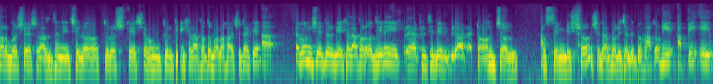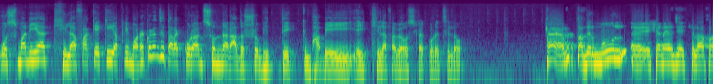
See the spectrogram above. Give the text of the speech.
সর্বশেষ রাজধানী ছিল তুরস্কে এবং তুর্কি খেলাফত বলা হয় সেটাকে। এবং সেই তুর্কি খেলাফার অধীনেই পৃথিবীর বিরাট একটা অঞ্চল মুসলিম বিশ্ব সেটা পরিচালিত আপনি আপনি এই ওসমানিয়া খিলাফাকে কি আপনি মনে করেন যে তারা কোরআন সুন্নার আদর্শ ভিত্তিক ভাবেই এই খিলাফা ব্যবস্থা করেছিল? হ্যাঁ তাদের মূল এখানে যে খেলাফা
